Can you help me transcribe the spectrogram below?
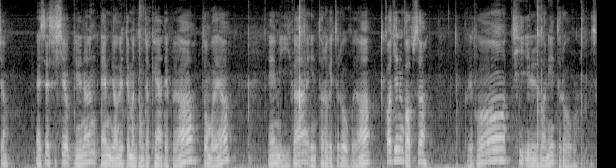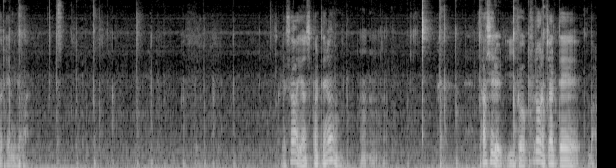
있죠. SSC 얘는 M0일 때만 동작해야 되고요. 또 뭐예요? M2가 인터럭이 들어오고요. 꺼지는 거 없어. 그리고 T1번이 들어오고 그래서 M1번. 그래서 연습할 때는 음, 사실 이거 프로그램 짤 때 막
